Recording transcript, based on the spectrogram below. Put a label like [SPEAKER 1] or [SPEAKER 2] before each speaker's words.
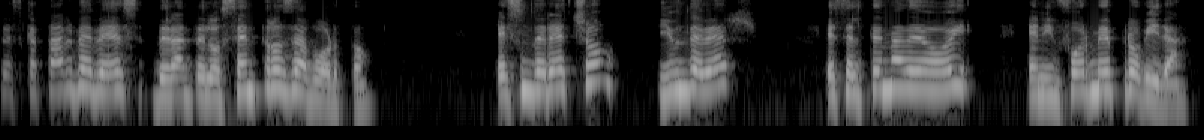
[SPEAKER 1] Rescatar bebés durante los centros de aborto. ¿Es un derecho y un deber? Es el tema de hoy en Informe Provida.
